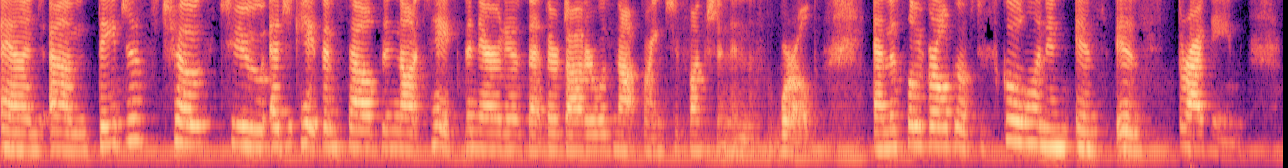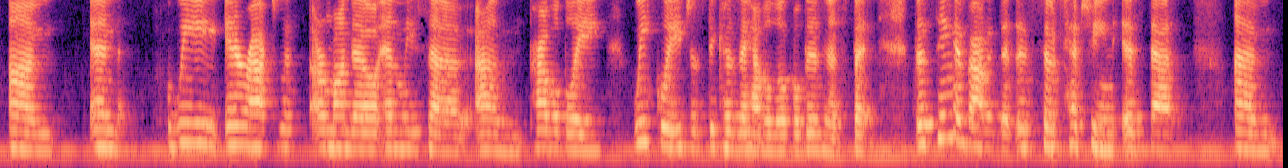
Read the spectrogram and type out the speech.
And um, they just chose to educate themselves and not take the narrative that their daughter was not going to function in this world. And this little girl goes to school and is is thriving. Um, and we interact with Armando and Lisa um, probably weekly just because they have a local business. But the thing about it that is so touching is that um,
